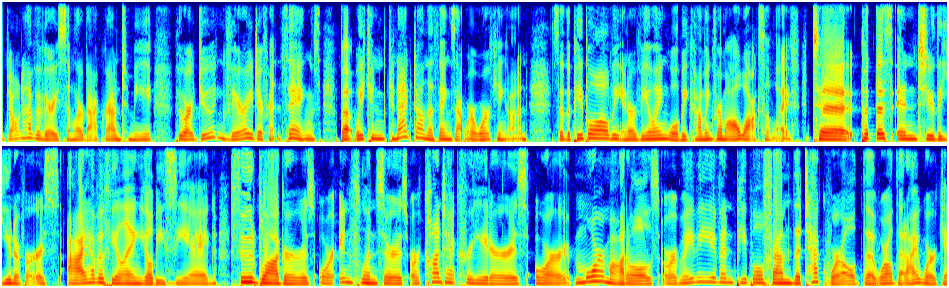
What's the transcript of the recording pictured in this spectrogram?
don't have a very similar background to me, who are doing very different things, but we can connect on the things that we're working on. So the people I'll be interviewing will be coming from all walks of life. To put this into the universe, I have a feeling you'll be seeing food bloggers or influencers or content creators or more models or maybe even people from the tech world, the world that I work in.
